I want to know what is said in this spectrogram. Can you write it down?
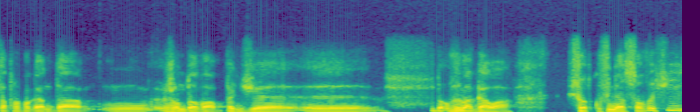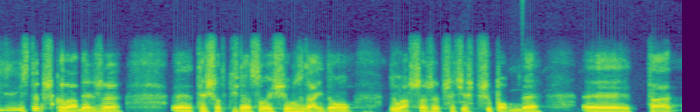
ta propaganda rządowa będzie no, wymagała środków finansowych i jestem przekonany, że e, te środki finansowe się znajdą, zwłaszcza, że przecież przypomnę, e, ta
